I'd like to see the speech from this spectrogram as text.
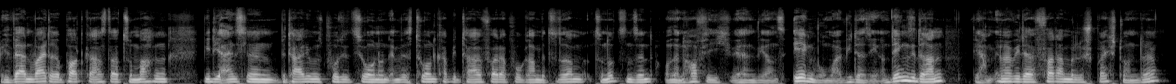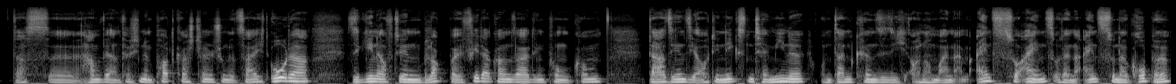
Wir werden weitere Podcasts dazu machen, wie die einzelnen Beteiligungspositionen und Investorenkapitalförderprogramme zusammen zu nutzen sind. Und dann hoffe ich, werden wir uns irgendwo mal wiedersehen. Und denken Sie dran, wir haben immer wieder Fördermittel-Sprechstunde. Das äh, haben wir an verschiedenen Podcast-Stellen schon gezeigt. Oder Sie gehen auf den Blog bei federconsulting.com. Da sehen Sie auch die nächsten Termine und dann können Sie sich auch nochmal in einem 1 zu 1 oder eine 1 zu einer Gruppe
